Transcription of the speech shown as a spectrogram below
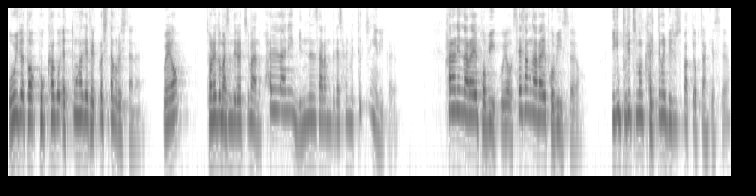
오히려 더 곡하고 애통하게 될 것이다 그러시잖아요. 왜요? 전에도 말씀드렸지만 환란이 믿는 사람들의 삶의 특징이니까요. 하나님 나라의 법이 있고요. 세상 나라의 법이 있어요. 이게 부딪히면 갈등을 빚을 수밖에 없지 않겠어요?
